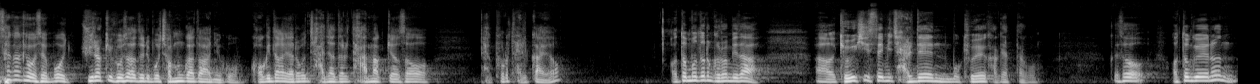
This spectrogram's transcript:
생각해 보세요. 뭐 주일 학교 교사들이 뭐 전문가도 아니고 거기다가 여러분 자녀들을 다 맡겨서 100% 될까요? 어떤 분들은 그럽니다. 아, 교육 시스템이 잘 된 뭐 교회에 가겠다고. 그래서 어떤 교회는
